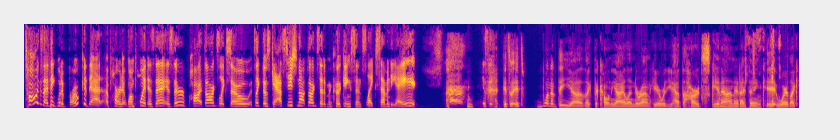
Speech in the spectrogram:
tongs. I think would have broken that apart at one point. Is that is there hot dogs like so? It's like those gas station hot dogs that have been cooking since like seventy eight. Is it? It's it's one of the uh, like the Coney Island around here where you have the hard skin on it. I think it, where like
